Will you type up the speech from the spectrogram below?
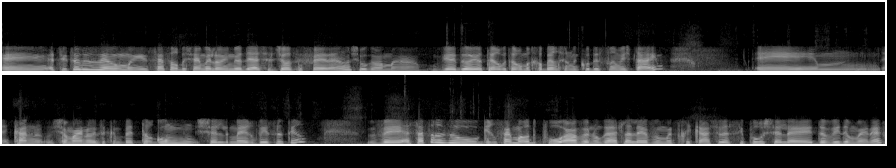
אה, הציטוט הזה הוא מספר בשם אלוהים יודע של ג'וזף אלר, שהוא גם ידוע יותר בתור מחבר של מיקוד 22. אה, כאן שמענו את זה בתרגום של מאיר ויזלטיר. והספר הזה הוא גרסה מאוד פרועה ונוגעת ללב ומצחיקה של הסיפור של אה, דוד המלך.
